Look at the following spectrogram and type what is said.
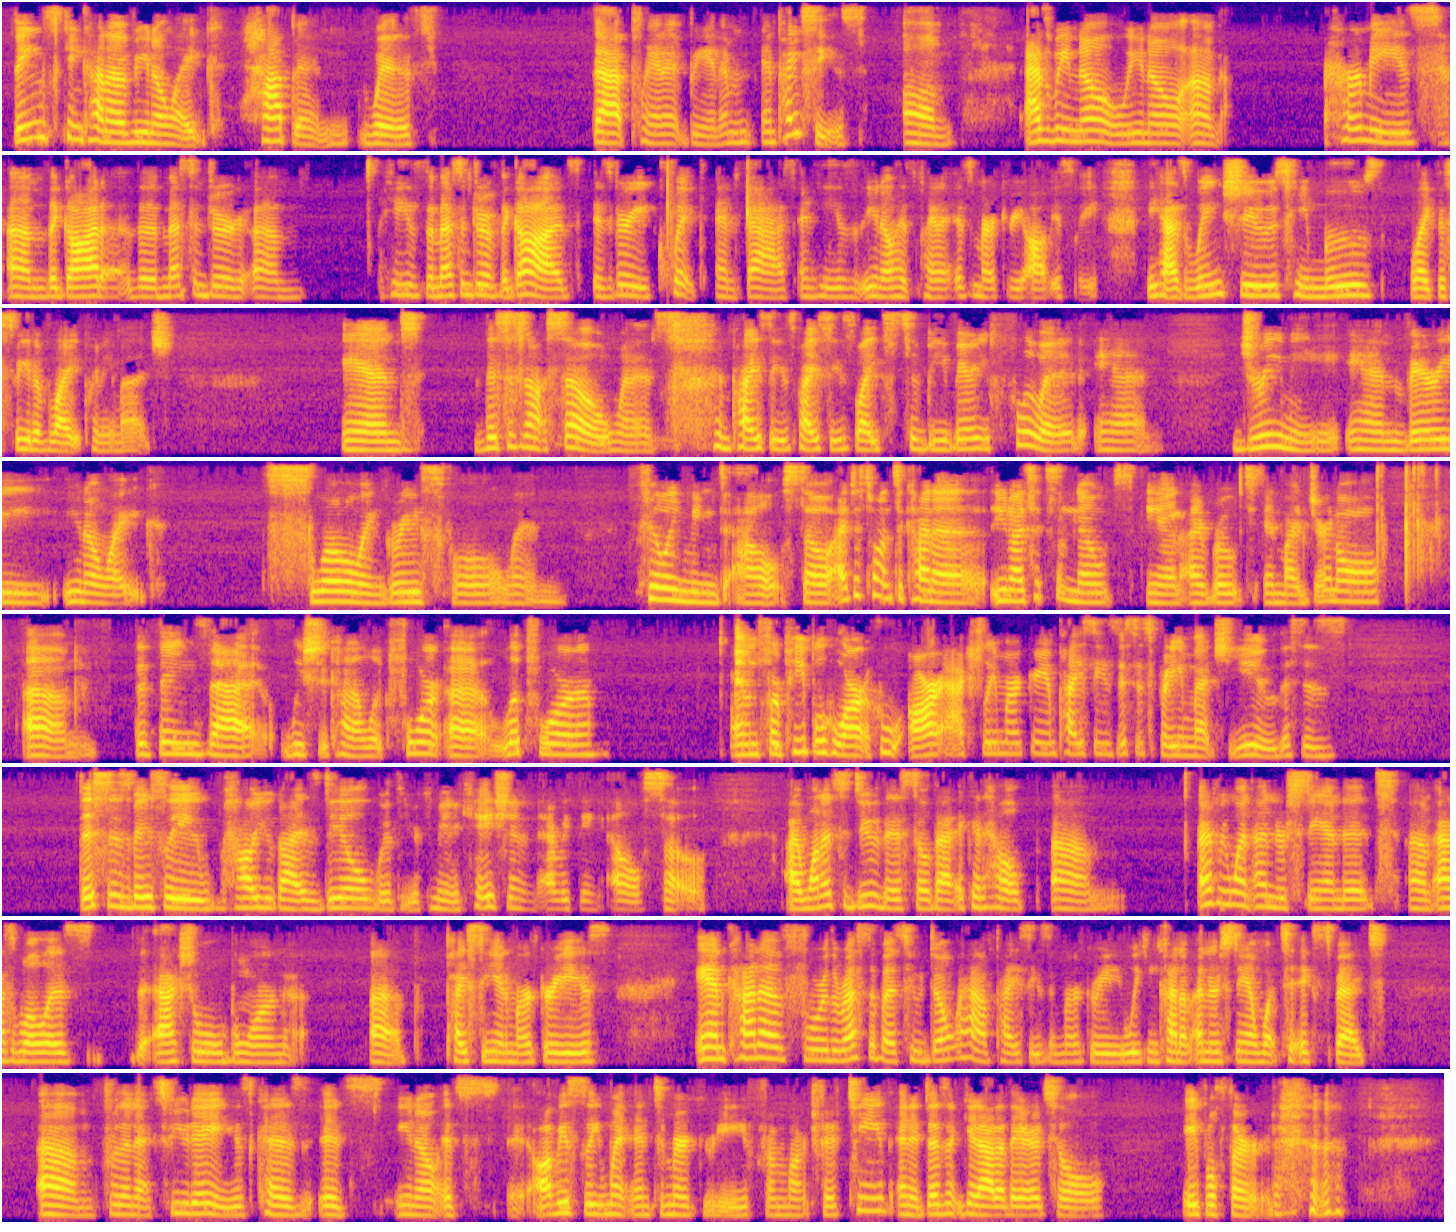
things can kind of, you know, like happen with that planet being in, in Pisces. Um, as we know, you know, um, Hermes, um, the god, the messenger, um, he's the messenger of the gods, is very quick and fast, and he's, you know, his planet is Mercury, obviously. He has wing shoes, he moves like the speed of light, pretty much. And this is not so when it's in Pisces. Pisces likes to be very fluid and dreamy and very, you know, like slow and graceful and filling things out. So I just wanted to kind of, you know, I took some notes and I wrote in my journal um, the things that we should kind of look for, uh, look for. And for people who are who are actually Mercury and Pisces, this is pretty much you. This is this is basically how you guys deal with your communication and everything else. So I wanted to do this so that it could help um, everyone understand it, um, as well as the actual born uh, Piscean Mercury's. And kind of for the rest of us who don't have Pisces and Mercury, we can kind of understand what to expect um, for the next few days because it's, you know, it's it obviously went into Mercury from March 15th and it doesn't get out of there till April 3rd.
